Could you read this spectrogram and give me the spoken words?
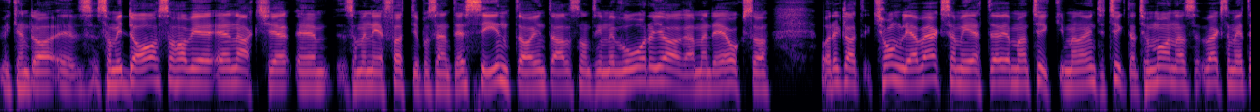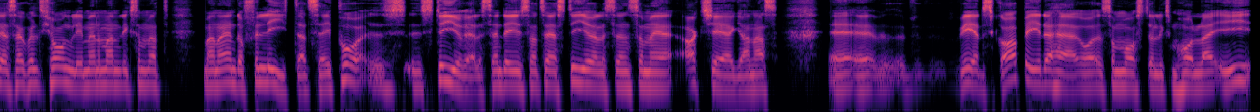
vi kan dra, eh, som idag så har vi en aktie eh, som är ner 40 procent. Det är Sint. Det har ju inte alls någonting med vård att göra, men det är också och det är klart, krångliga verksamheter. Man, tyck, man har inte tyckt att Humanas verksamhet är särskilt krånglig, men man, liksom att, man har ändå förlitat sig på eh, styrelsen. Det är ju så att säga styrelsen som är aktieägarnas eh, eh redskap i det här och som måste liksom hålla i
